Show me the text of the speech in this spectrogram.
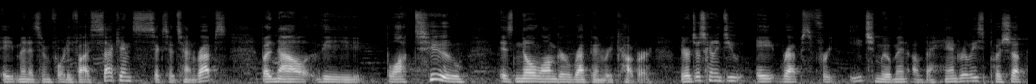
8 minutes and 45 seconds, 6 to 10 reps. But now the block 2 is no longer rep and recover. They're just going to do 8 reps for each movement of the hand release push-up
